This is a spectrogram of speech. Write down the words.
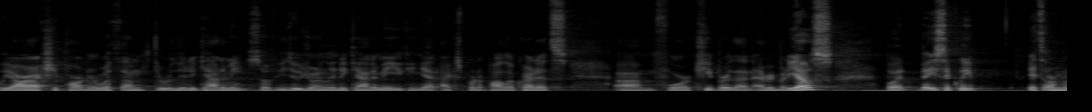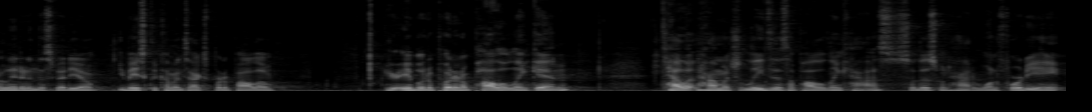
We are actually partnered with them through Lead Academy. So if you do join Lead Academy, you can get Export Apollo credits um, for cheaper than everybody else. But basically, it's unrelated in this video. You basically come into Export Apollo. You're able to put an Apollo link in, tell it how much leads this Apollo link has. So this one had 148,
